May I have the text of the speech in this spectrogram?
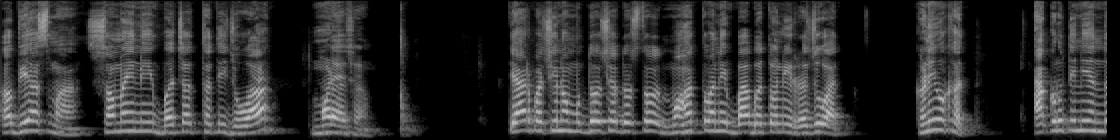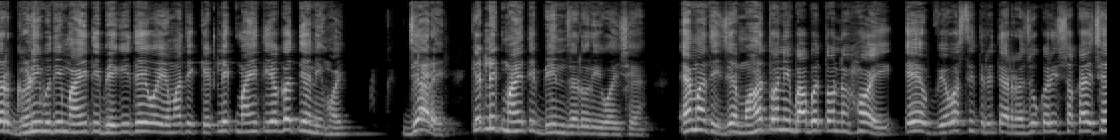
અભ્યાસમાં સમયની બચત થતી જોવા મળે છે. ત્યાર પછીનો મુદ્દો છે દોસ્તો, મહત્વની બાબતોની રજૂઆત. ઘણી વખત આકૃતિની અંદર ઘણી બધી માહિતી ભેગી થઈ હોય, એમાંથી કેટલીક માહિતી અગત્યની હોય. જ્યારે કેટલીક માહિતી બિનજરૂરી હોય છે, એમાંથી જે મહત્વની બાબતોને હોય એ વ્યવસ્થિત રીતે રજૂ કરી શકાય છે.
